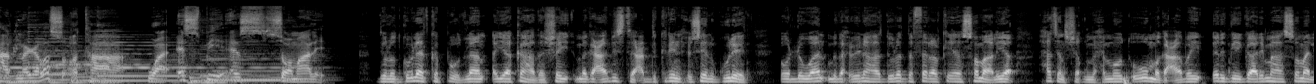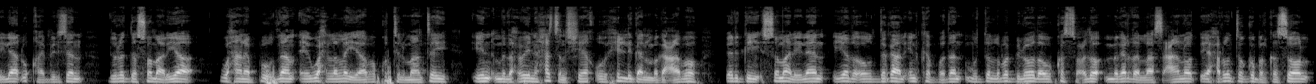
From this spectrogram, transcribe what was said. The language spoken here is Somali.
waxaad nagala socotaa waa s b s soomaali dowlad goboleedka puntland ayaa ka hadashay magacaabista cabdikariin xuseen guuleed oo dhowaan madaxweynaha dowladda federaalk ee soomaaliya xasan sheekh maxamuud uu u magacaabay ergeyga arrimaha somalilan u qaabilsan dowladda soomaaliya waxaana puntland ay wax lala yaabo ku tilmaantay in madaxweyne xasan sheekh uu xilligan magacaabo ergey somalilan iyada oo dagaal in ka badan muddo laba bilooda uu ka socdo magaalada laascaanood ee xarunta gobolka sool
